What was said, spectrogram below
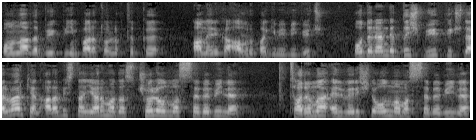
Onlar da büyük bir imparatorluk tıpkı Amerika, Avrupa gibi bir güç. O dönemde dış büyük güçler varken Arabistan Yarımadası çöl olması sebebiyle, tarıma elverişli olmaması sebebiyle,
